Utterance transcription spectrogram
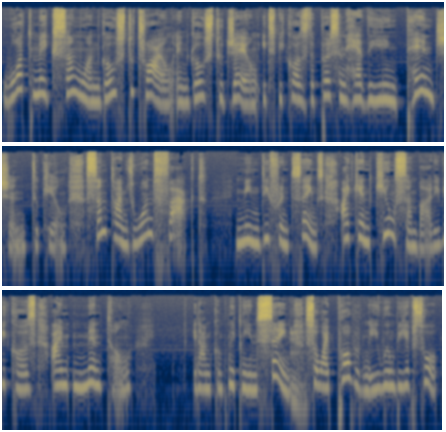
what makes someone goes to trial and goes to jail it's because the person had the intention to kill. Sometimes one fact mean different things i can kill somebody because i'm mental and i'm completely insane so i probably will be absorbed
